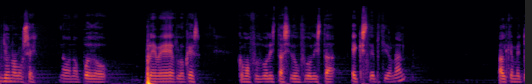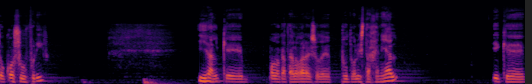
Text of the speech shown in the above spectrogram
yo no lo sé, no, no puedo prever lo que es. Como futbolista ha sido un futbolista excepcional, al que me tocó sufrir y al que puedo catalogar eso de futbolista genial y que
